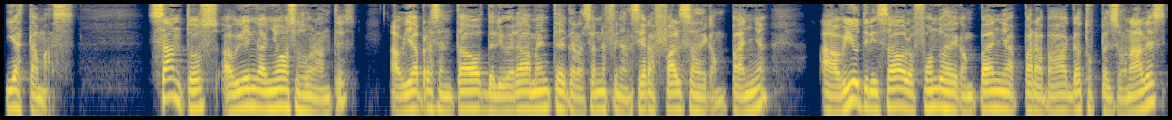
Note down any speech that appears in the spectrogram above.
y hasta más. Santos había engañado a sus donantes, había presentado deliberadamente declaraciones financieras falsas de campaña, había utilizado los fondos de campaña para pagar gastos personales,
